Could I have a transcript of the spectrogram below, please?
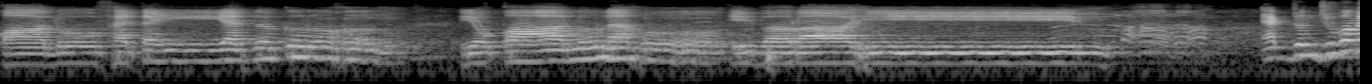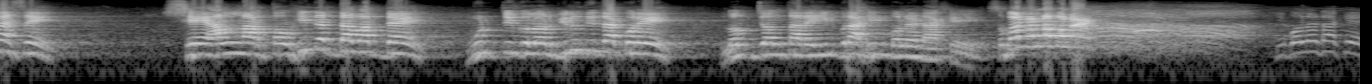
قالوا فتى يذكرهم يقال له إبراهيم একজন যুবক আছে সে আল্লাহর তৌহিদের দাওয়াত দেয় মূর্তিগুলোর বিরোধিতা করে লোকজন তারে ইব্রাহিম বলে ডাকে সুবহানাল্লাহ বলে কি বলে ডাকে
